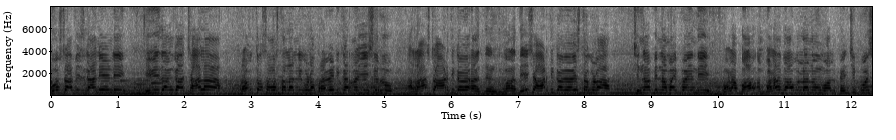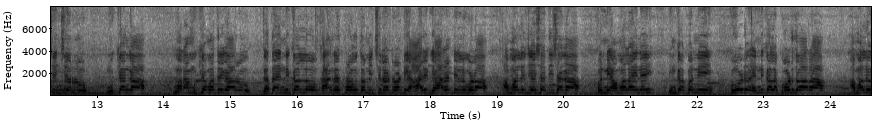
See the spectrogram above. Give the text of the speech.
పోస్ట్ ఆఫీస్ కానివ్వండి ఈ విధంగా చాలా ప్రభుత్వ సంస్థలన్నీ కూడా ప్రైవేటీకరణ చేసిర్రు. రాష్ట్ర ఆర్థిక మన దేశ ఆర్థిక వ్యవస్థ కూడా చిన్నాభిన్నమైపోయింది. బడ బా బడా బాబులను వాళ్ళు పెంచి పోషించారు ముఖ్యంగా మన ముఖ్యమంత్రి గారు గత ఎన్నికల్లో కాంగ్రెస్ ప్రభుత్వం ఇచ్చినటువంటి ఆరు గ్యారంటీలు కూడా అమలు చేసే దిశగా కొన్ని అమలైనాయి. ఇంకా కొన్ని కోడ్ ఎన్నికల కోడ్ ద్వారా అమలు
